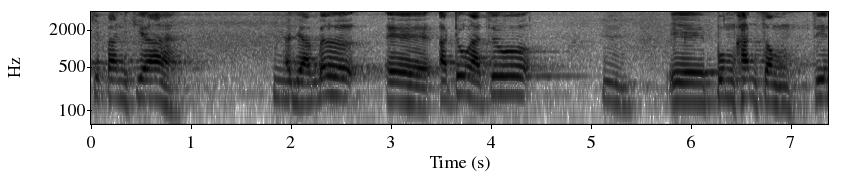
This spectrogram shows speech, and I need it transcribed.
ki pan sia a jak bel atu nga chu kai ve พายกิงากนาดีตุนนาดีเกียนาดีนายยาไว้เต็งเต็งข้า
